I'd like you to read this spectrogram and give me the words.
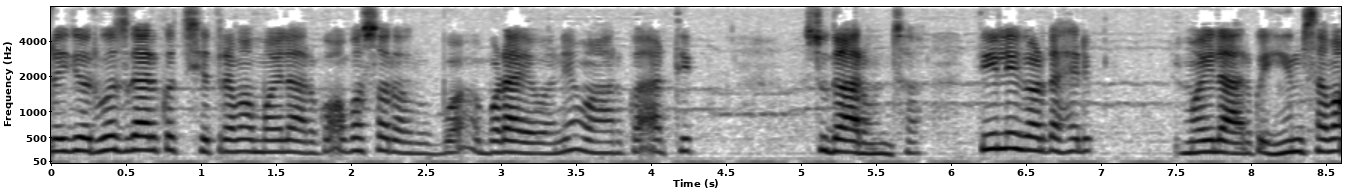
र यो रोजगारको क्षेत्रमा महिलाहरूको अवसरहरू बढायो भने उहाँहरूको आर्थिक सुधार हुन्छ। त्यसले गर्दाखेरि महिलाहरूको हिंसामा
